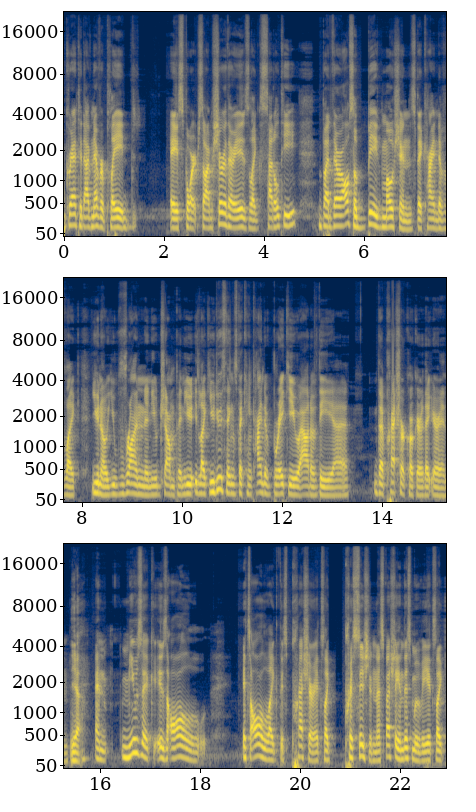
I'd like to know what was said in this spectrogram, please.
granted, I've never played a sport, so I'm sure there is like subtlety, but there are also big motions that kind of like you know you run and you jump and you like you do things that can kind of break you out of the uh, the pressure cooker that you're in yeah. and music is all it's all like this pressure it's like precision especially in this movie. It's like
